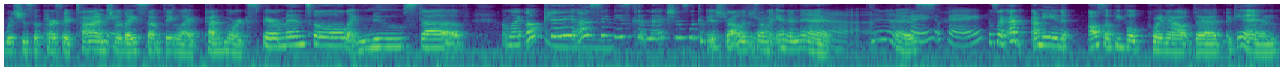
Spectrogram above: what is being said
which is the perfect time to release something like kind of more experimental, like new stuff. I'm like, okay, I see these connections. Look at the astrologers on the internet. Yeah. Yes. Okay. Okay. It's like I I mean, also people point out that again,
